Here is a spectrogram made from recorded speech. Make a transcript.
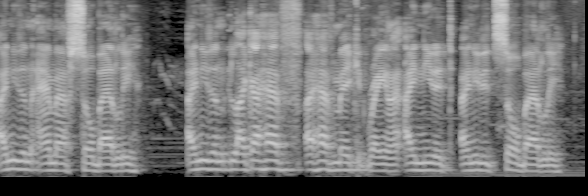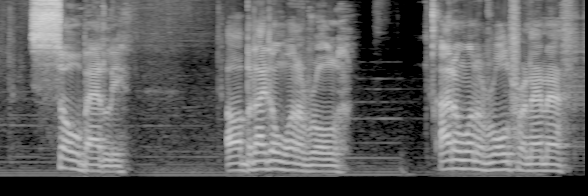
I need an MF so badly. I need an. Like I have. I have make it rain. I, I need it. I need it so badly so badly. Uh, but I don't want to roll. I don't want to roll for an MF.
